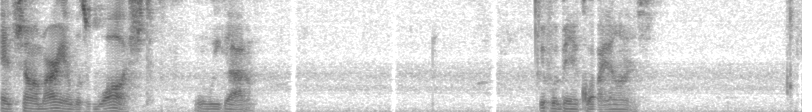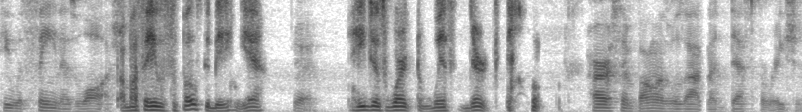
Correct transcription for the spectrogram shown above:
And Shawn Marion was washed when we got him. If we're being quite honest. He was seen as washed. I'm about to say he was supposed to be. Yeah. Yeah. He just worked with Dirk. Harrison Barnes was out of desperation.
